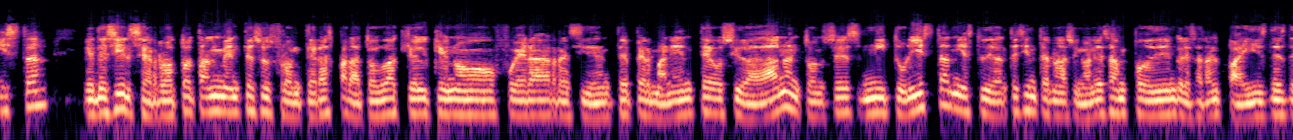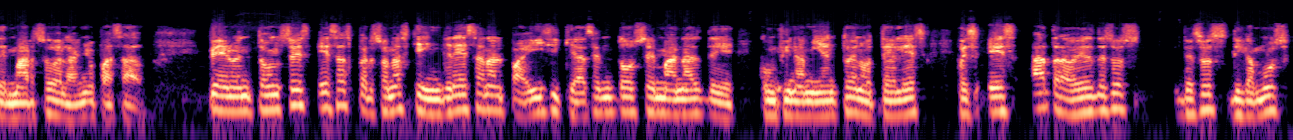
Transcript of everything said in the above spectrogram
es decir, cerró totalmente sus fronteras para todo aquel que no fuera residente permanente o ciudadano, entonces ni turistas ni estudiantes internacionales han podido ingresar al país desde marzo del año pasado. Pero entonces esas personas que ingresan al país y que hacen dos semanas de confinamiento en hoteles, pues es a través de esos de esos, digamos,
